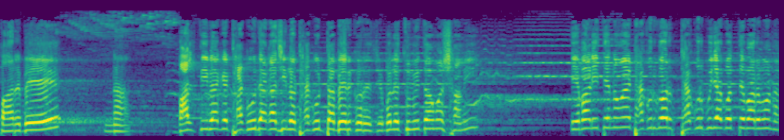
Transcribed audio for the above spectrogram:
পারবে না। বালতি ব্যাগে ঠাকুর রাখা ছিল, ঠাকুরটা বের করেছে। বলে, তুমি তো আমার স্বামী। এ বাড়িতে নয়, ঠাকুর ঘর, ঠাকুর পূজা করতে পারব না।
